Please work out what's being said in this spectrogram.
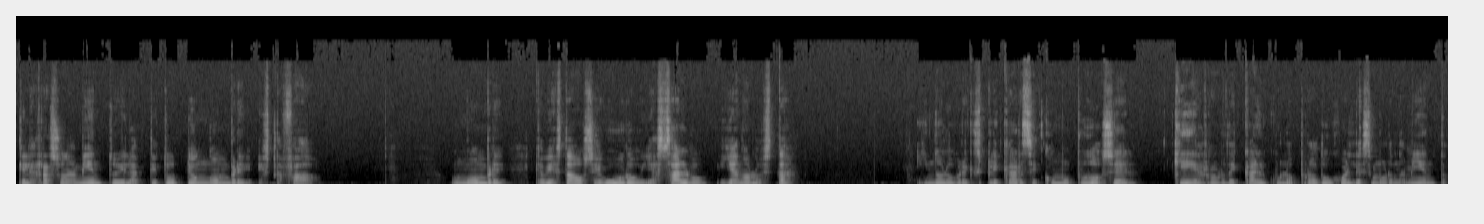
que el razonamiento y la actitud de un hombre estafado. Un hombre que había estado seguro y a salvo y ya no lo está. Y no logra explicarse cómo pudo ser, qué error de cálculo produjo el desmoronamiento.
